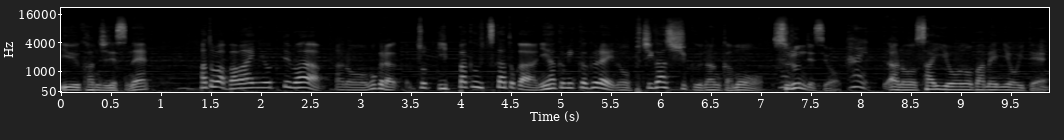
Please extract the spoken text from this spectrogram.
いう感じですね。あとは場合によってはあの僕らちょっと1泊2日とか2泊3日ぐらいのプチ合宿なんかもするんですよ、はい、あの採用の場面において。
